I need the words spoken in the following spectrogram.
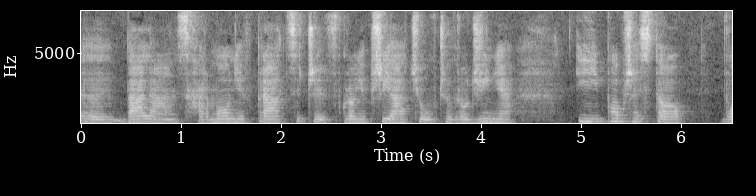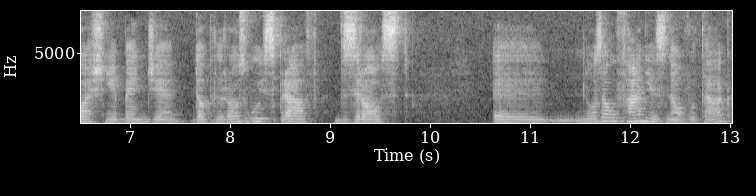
y, balans, harmonię w pracy, czy w gronie przyjaciół, czy w rodzinie i poprzez to właśnie będzie dobry rozwój spraw, wzrost, yy, no zaufanie znowu, tak?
